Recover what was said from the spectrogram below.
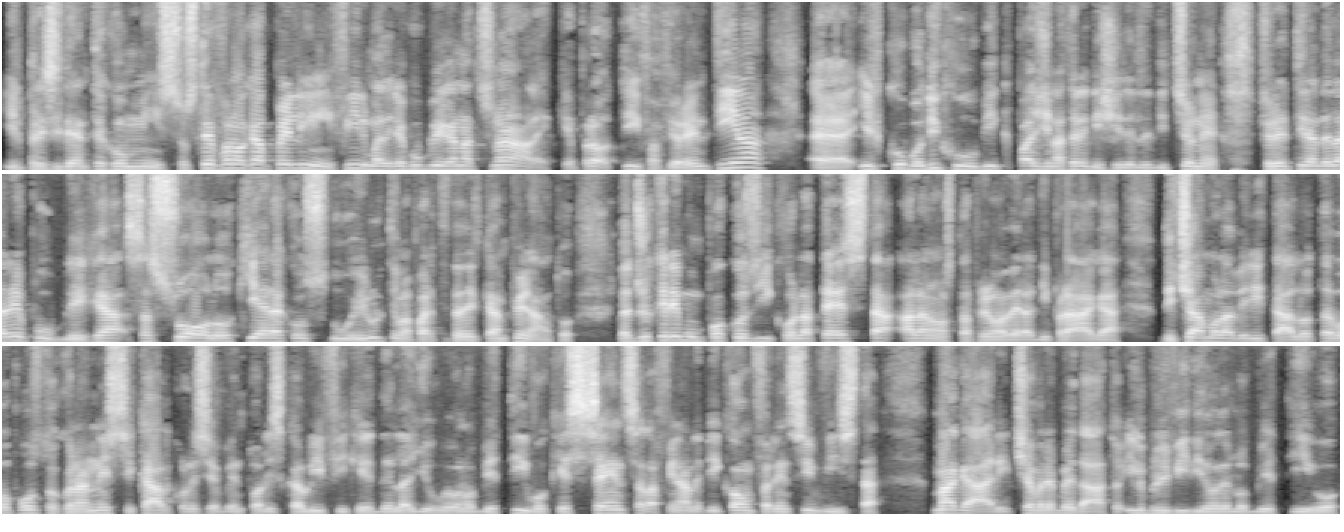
il presidente commisso. Stefano Cappellini, firma di Repubblica Nazionale che però tifa Fiorentina, eh, il cubo di Kubik, pagina 13 dell'edizione Fiorentina della Repubblica, Sassuolo, chi era costui, l'ultima partita del campionato, la giocheremo un po' così con la testa alla nostra primavera di Praga, diciamo la verità, all'ottavo posto con annessi calcoli e eventuali scalifiche della Juve, un obiettivo che senza la finale di conference in vista magari ci avrebbe dato il brividino dell'obiettivo.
